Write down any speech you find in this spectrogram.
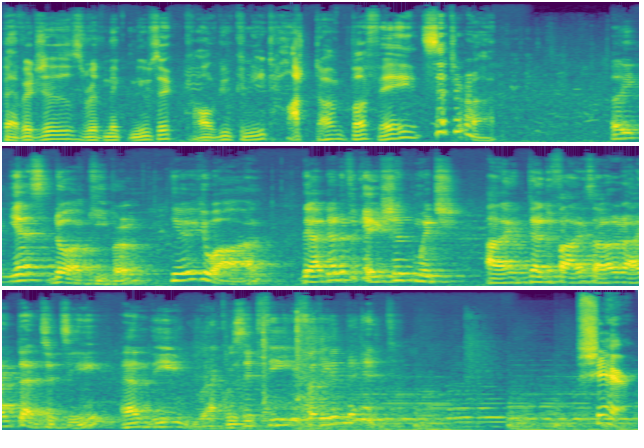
beverages, rhythmic music, all you can eat, hot dog buffet, etc. Uh, yes, doorkeeper, here you are. The identification which identifies our identity and the requisite fee for the admitted. Share.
